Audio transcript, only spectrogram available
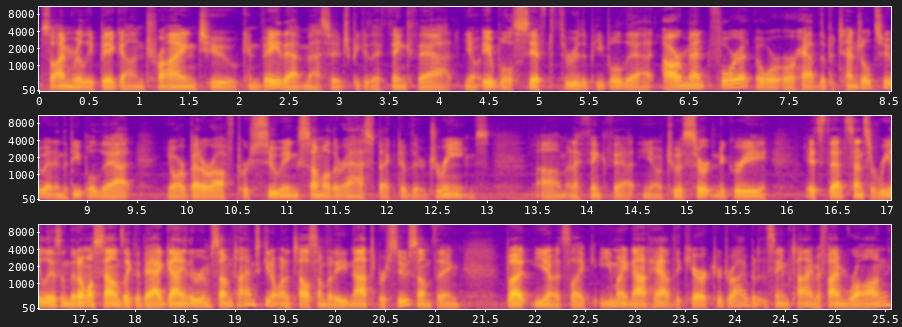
So I'm really big on trying to convey that message because I think that, you know, it will sift through the people that are meant for it or, or have the potential to and the people that, you know, are better off pursuing some other aspect of their dreams. Um, and I think that, you know, to a certain degree, it's that sense of realism that almost sounds like the bad guy in the room sometimes. You don't want to tell somebody not to pursue something, but you know, it's like you might not have the character drive, but at the same time, if I'm wrong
